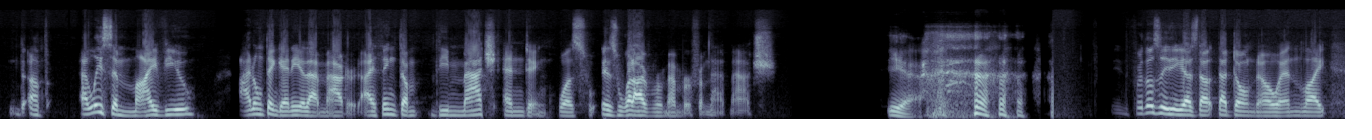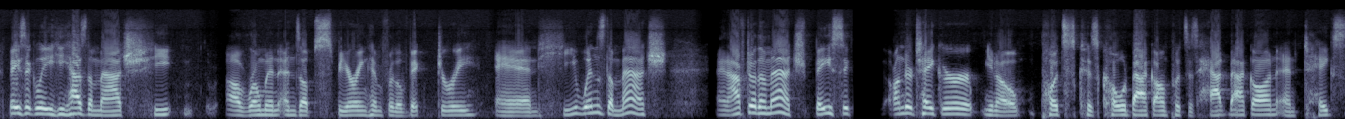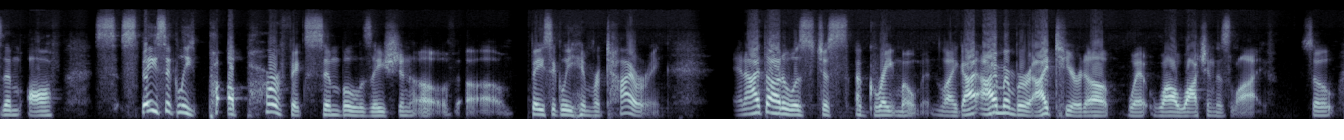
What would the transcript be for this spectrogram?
at least in my view i don't think any of that mattered i think the the match ending was is what i remember from that match yeah for those of you guys that, that don't know and like basically he has the match he uh, roman ends up spearing him for the victory and he wins the match and after the match basically Undertaker, you know, puts his code back on, puts his hat back on, and takes them off. S- basically, a perfect symbolization of uh, basically him retiring. And I thought it was just a great moment. Like I, I remember, I teared up while watching this live. So,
